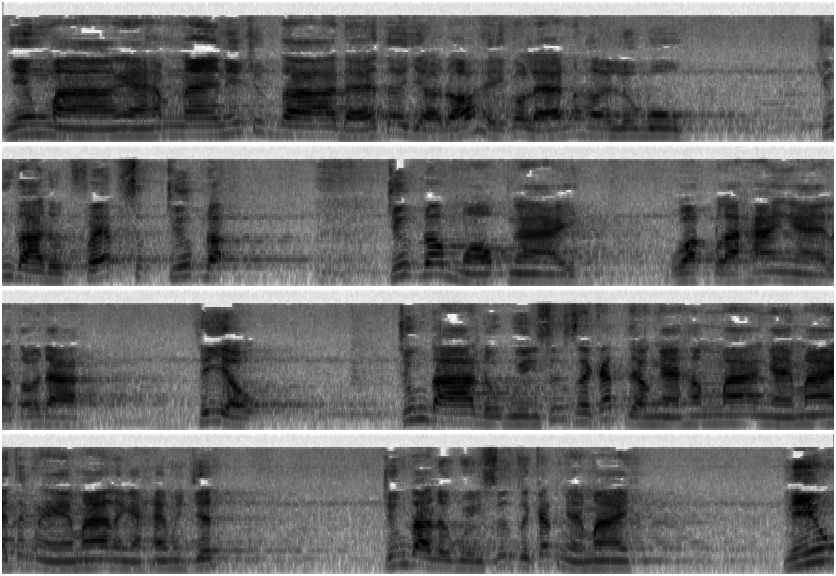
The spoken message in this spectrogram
Nhưng mà ngày hôm nay nếu chúng ta để tới giờ đó thì có lẽ nó hơi lưu bu. Chúng ta được phép xuất trước đó trước đó một ngày hoặc là hai ngày là tối đa. Thí dụ, chúng ta được quyền xuất xe cách vào ngày hôm mai, ngày mai tức là ngày mai là ngày 29 chúng ta được quyền xuất xe cách ngày mai. Nếu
